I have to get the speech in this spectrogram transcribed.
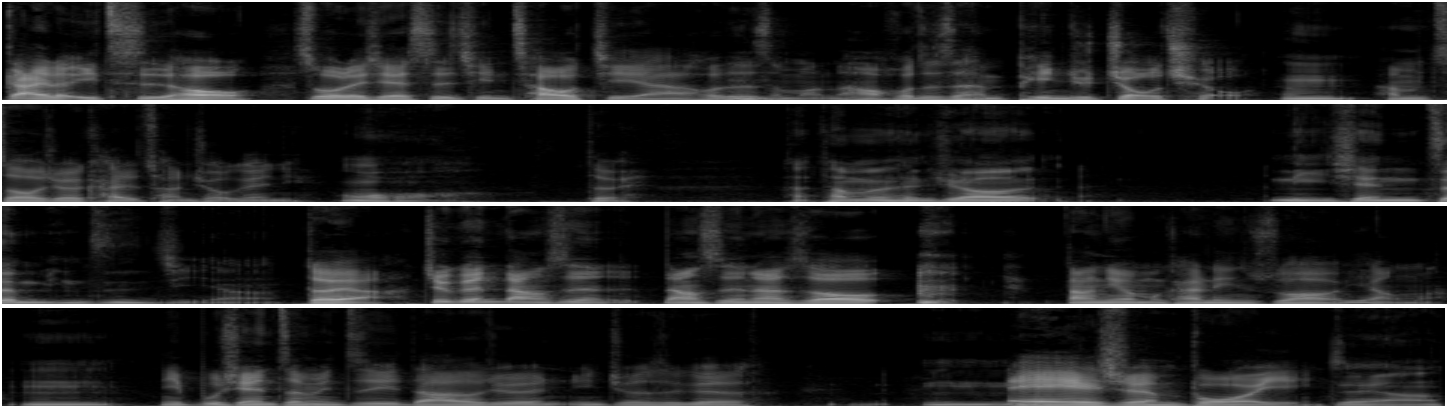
盖了一次后，做了一些事情，超节啊或者什么，然后或者是很拼去救球，嗯。他们之后就会开始传球给你。哦，对，他他们很需要你先证明自己啊，对啊，就跟当时当时那时候，当年我们看林书豪一样嘛，嗯。你不先证明自己，大家都觉得你就是个嗯，Asian boy。对啊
